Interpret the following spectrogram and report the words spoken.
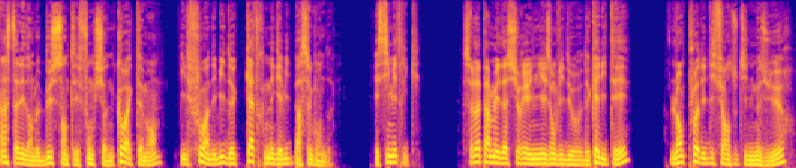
installée dans le bus santé fonctionne correctement, il faut un débit de 4 mégabits par seconde, et symétrique. Cela permet d'assurer une liaison vidéo de qualité, l'emploi des différents outils de mesure,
